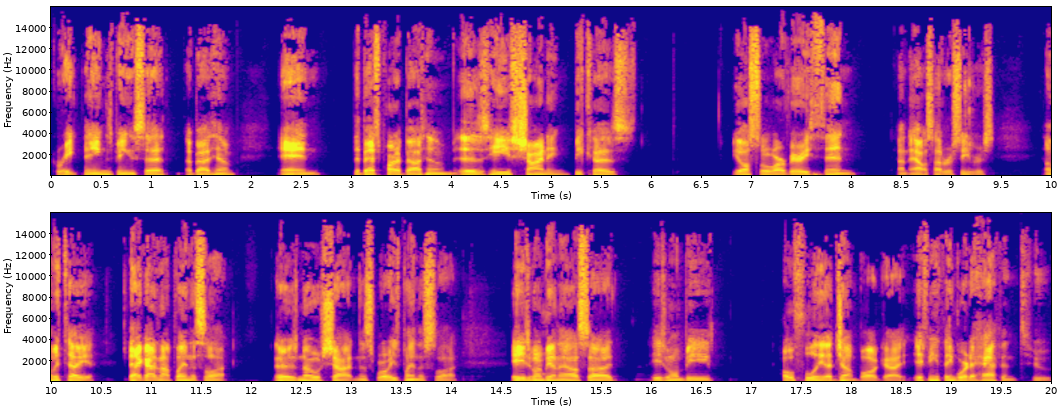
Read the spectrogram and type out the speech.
great things being said about him. And the best part about him is he's shining because we also are very thin on outside receivers. Let me tell you, that guy's not playing the slot. There is no shot in this world he's playing the slot. He's going to be on the outside. He's going to be hopefully a jump ball guy if anything were to happen to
